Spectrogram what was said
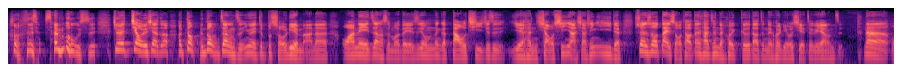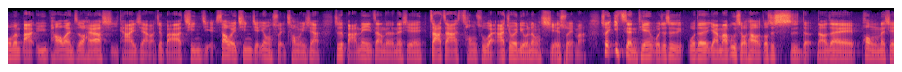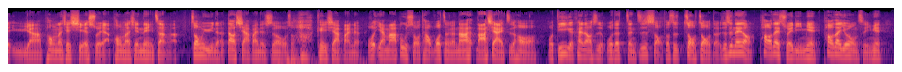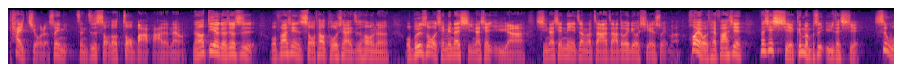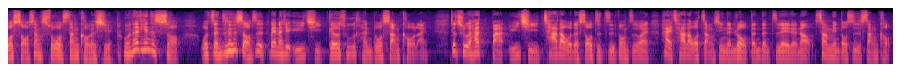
好痛，三不五时就会叫一下说很痛很痛这样子，因为就不熟练嘛。那挖内脏什么的也是用那个刀器，就是也很小心啊，小心翼翼的。虽然说戴手套，但它真的会割到，真的会流血这个样子。那我们把鱼刨完之后还要洗它一下嘛，就把它清洁，稍微清洁，用水冲一下，就是把内脏的那些渣渣冲出来啊，就会流那种血水嘛。所以一整天我就是我的亚麻布手套都是湿的。然后再碰那些鱼啊，碰那些血水啊，碰那些内脏啊。终于呢，到下班的时候，我说哈，可以下班了。我亚麻布手套，我整个拿拿下来之后哦，我第一个看到是我的整只手都是皱皱的，就是那种泡在水里面，泡在游泳池里面太久了，所以你整只手都皱巴巴的那样，然后第二个就是，我发现手套脱下来之后呢，我不是说我前面在洗那些鱼啊，洗那些内脏的渣渣都会流血水嘛。后来我才发现，那些血根本不是鱼的血，是我手上所有伤口的血。我那天的手，我整只手是被那些鱼鳍割出很多伤口来。就除了他把鱼鳍插到我的手指指缝之外，他还插到我掌心的肉等等之类的，然后上面都是伤口。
